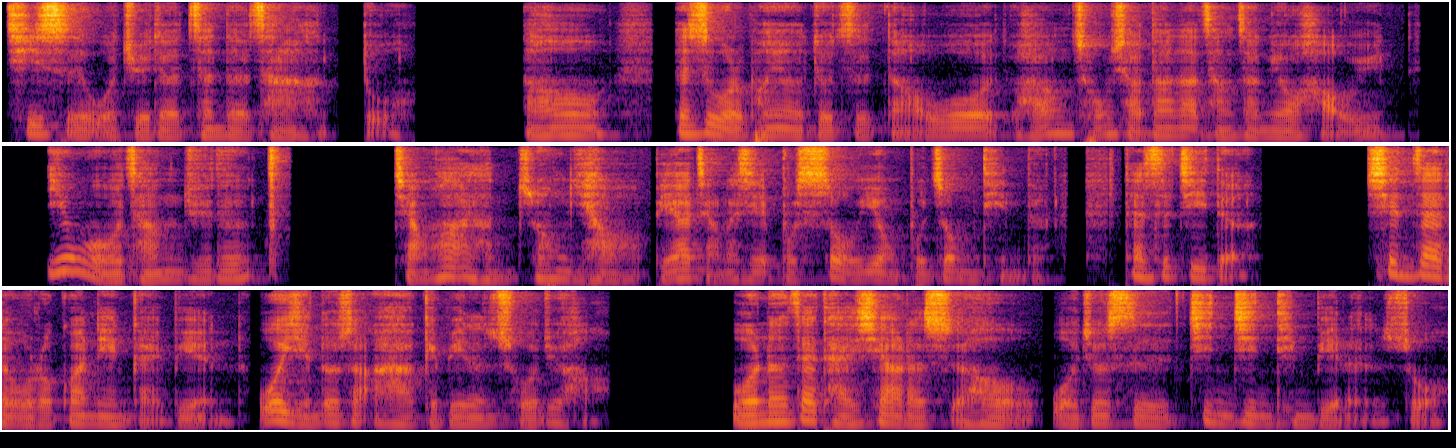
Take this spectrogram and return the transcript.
其实我觉得真的差很多。然后认识我的朋友都知道，我好像从小到大常常有好运，因为我常常觉得讲话很重要，不要讲那些不受用、不中听的。但是记得。现在的我的观念改变，我以前都说啊，给别人说就好。我呢，在台下的时候，我就是静静听别人说。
